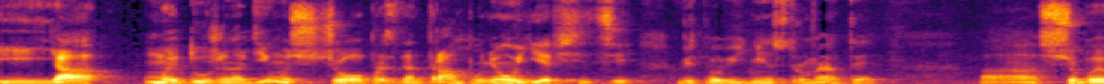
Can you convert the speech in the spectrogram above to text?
І я, ми дуже надіємося, що президент Трамп у нього є всі ці відповідні інструменти, щоб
